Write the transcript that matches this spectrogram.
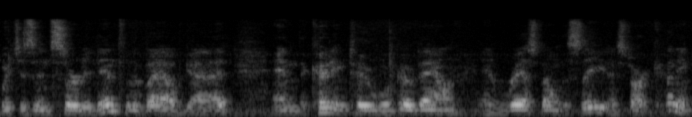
which is inserted into the valve guide, and the cutting tool will go down and rest on the seat and start cutting.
